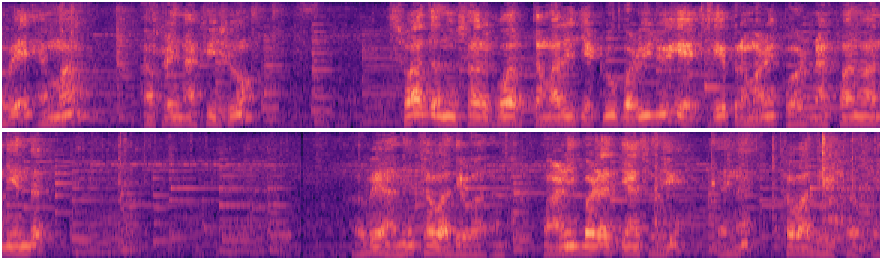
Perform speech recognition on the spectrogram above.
હવે એમાં આપણે નાખીશું. સ્વાદ અનુસાર ગોળ તમારે જેટલું ગળવું જોઈએ એ પ્રમાણે ગોળ નાખવાનું આની અંદર. હવે આને થવા દેવાના. પાણી બળે ત્યાં સુધી એને થવા દઈશું આપણે.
